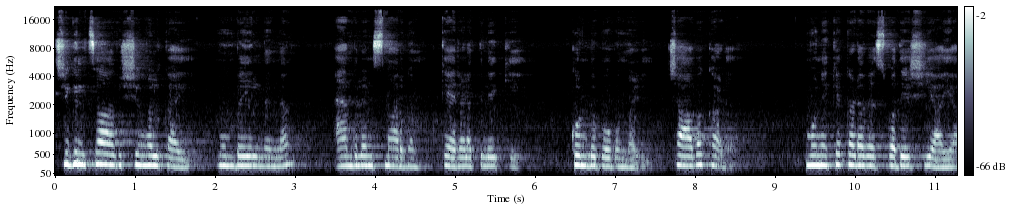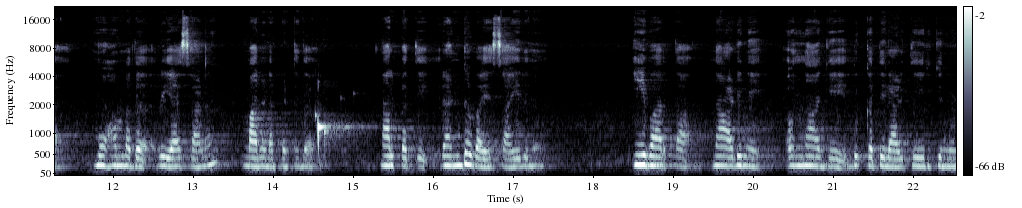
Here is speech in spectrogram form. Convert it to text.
ചികിത്സാ ആവശ്യങ്ങൾക്കായി മുംബൈയിൽ നിന്ന് ആംബുലൻസ് മാർഗം കേരളത്തിലേക്ക് കൊണ്ടുപോകും വഴി. ചാവക്കാട് മുനയ്ക്കക്കടവ് സ്വദേശിയായ മുഹമ്മദ് റിയാസാണ് മരണപ്പെട്ടത്. നാൽപ്പത്തി രണ്ട് വയസ്സായിരുന്നു. ഈ വാർത്ത നാടിനെ ഒന്നാകെ ദുഃഖത്തിലാഴ്ത്തിയിരിക്കുന്നു.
